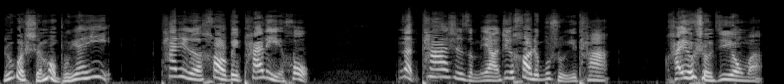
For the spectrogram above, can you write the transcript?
如果沈某不愿意，他这个号被拍了以后，那他是怎么样？这个号就不属于他，还有手机用吗？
